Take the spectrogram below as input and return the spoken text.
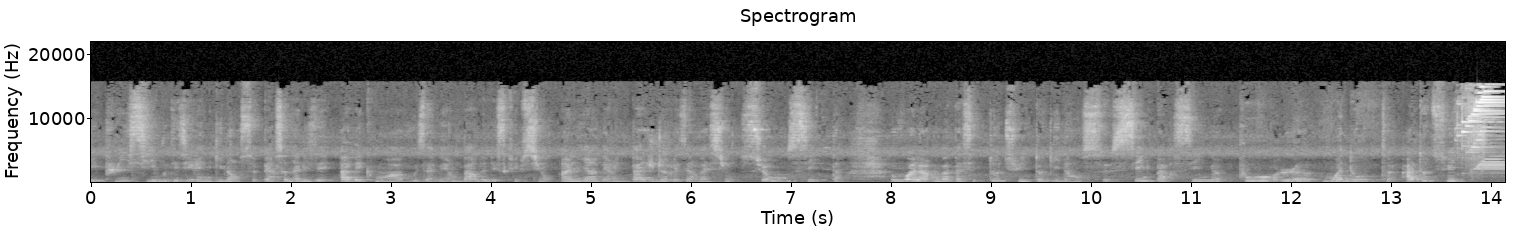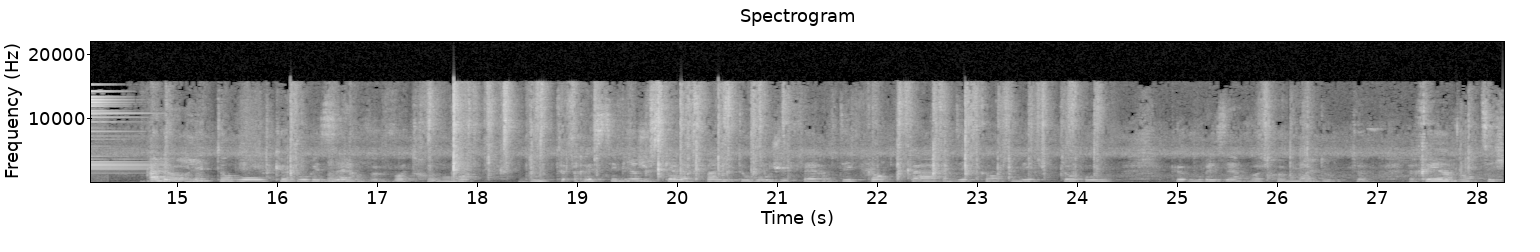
Et puis si vous désirez une guidance personnalisée avec moi, vous avez en barre de description un lien vers une page de réservation sur mon site. Voilà, on va passer tout de suite aux guidances signe par signe pour le mois d'août. A tout de suite Alors, les taureaux, que vous réserve votre mois d'août? Restez bien jusqu'à la fin les taureaux, je vais faire décan par décan les taureaux. Que vous réserve votre mois d'août? Réinventer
